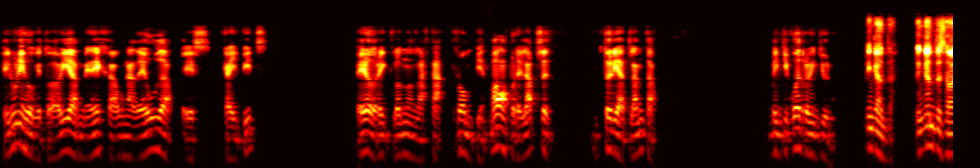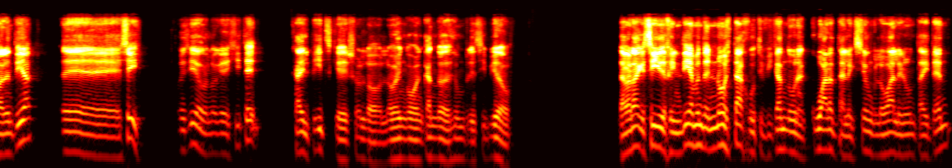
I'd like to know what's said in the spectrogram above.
El único que todavía me deja una deuda es Kyle Pitts. Pero Drake London la está rompiendo. Vamos por el upset. Victoria Atlanta. 24-21. Me encanta. Me encanta esa valentía. Eh, sí, coincido con lo que dijiste. Kyle Pitts, que yo lo, lo vengo bancando desde un principio, la verdad que sí, definitivamente no está justificando una cuarta elección global en un Titan.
